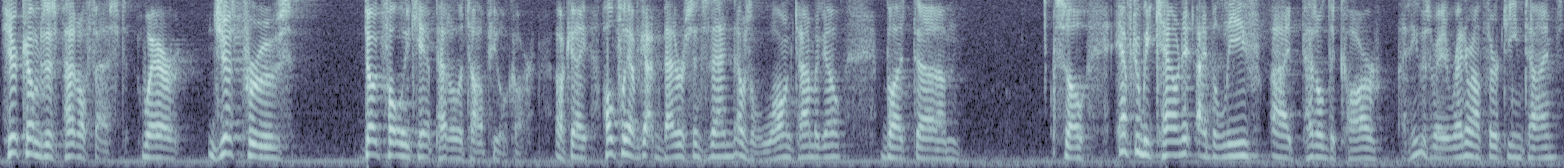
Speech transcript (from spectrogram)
here comes this pedal fest where just proves Doug Foley can't pedal a top fuel car. Okay, hopefully I've gotten better since then. That was a long time ago, but um, so after we counted, I believe I pedaled the car. I think it was right, right around 13 times.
